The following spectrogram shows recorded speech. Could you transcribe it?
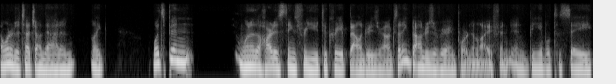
I wanted to touch on that. And like, what's been one of the hardest things for you to create boundaries around? Because I think boundaries are very important in life and, and being able to say,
